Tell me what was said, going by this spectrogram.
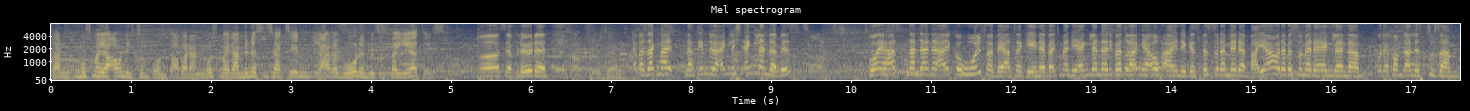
Dann muss man ja auch nicht zum Bund, aber dann muss man da mindestens ja zehn Jahre wohnen, bis es verjährt ist. Oh, ist ja blöde. Das ist auch blöd, ja. Aber sag mal, nachdem du ja eigentlich Engländer bist, woher hast du dann deine Alkoholverwertergene? Weil ich meine, die Engländer, die vertragen ja auch einiges. Bist du dann mehr der Bayer oder bist du mehr der Engländer? Oder kommt alles zusammen?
